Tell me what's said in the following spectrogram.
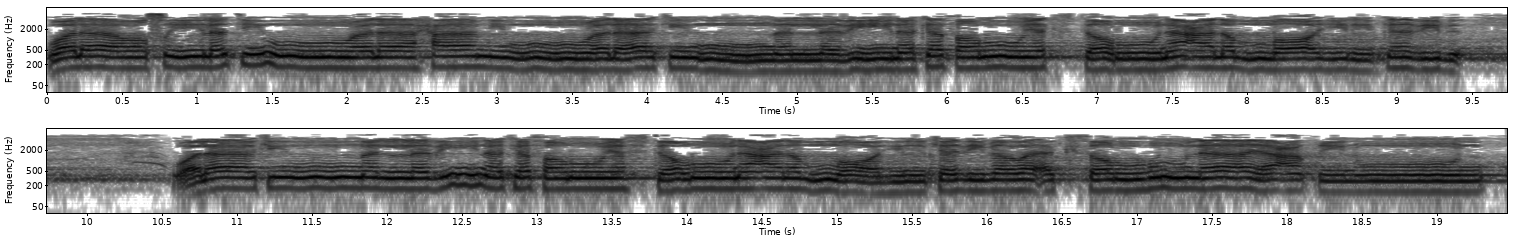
ولا وصيلة ولا حام ولكن الذين كفروا يكثرون على الله الكذب ولكن الذين كفروا يفترون على الله الكذب وأكثرهم لا يعقلون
